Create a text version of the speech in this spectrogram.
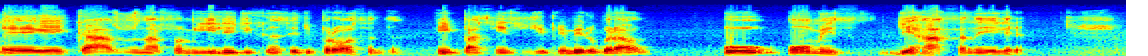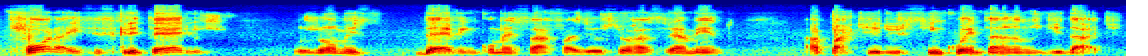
é, casos na família de câncer de próstata em pacientes de primeiro grau ou homens de raça negra. Fora esses critérios, os homens devem começar a fazer o seu rastreamento a partir dos 50 anos de idade.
